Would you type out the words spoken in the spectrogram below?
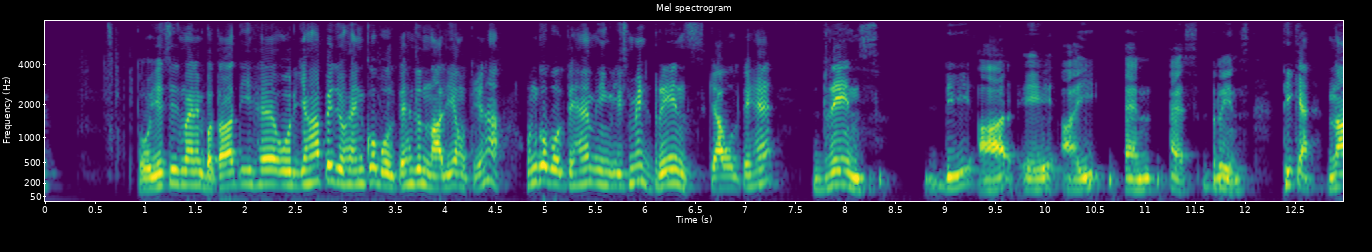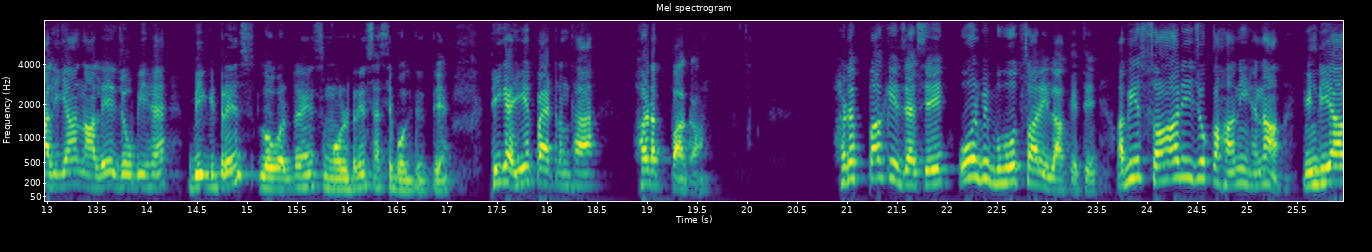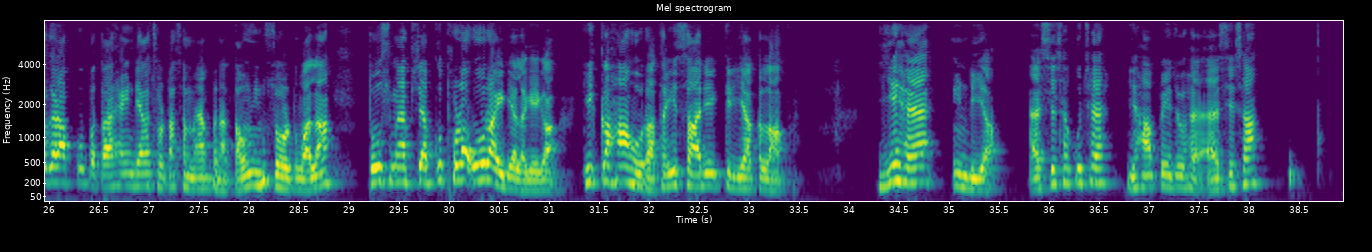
तो ये चीज़ मैंने बता दी है और यहाँ पे जो है, इनको बोलते हैं, जो नालियाँ होती है ना, उनको बोलते हैं हम इंग्लिश में ड्रेन्स। क्या बोलते हैं? Drains. D R A I N S drains. ठीक है, नालियाँ, नाले, जो भी है, big drains, lower drains, small drains, ऐसे बोल देते हैं। ठीक है, ये पैटर्न था हड़प्पा का। हड़प्पा के जैसे और भी बहुत सारे इलाके थे। अब ये सारी जो कहानी है ना इंडिया अगर आपको पता है इंडिया का छोटा सा मैप बनाता हूँ, इन शॉर्ट वाला तो उस मैप से आपको थोड़ा और आइडिया लगेगा कि कहाँ हो रहा था ये सारे क्रियाकलाप। ये है इंडिया ऐसे सा कुछ है, यहाँ पे जो है ऐसे सा।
